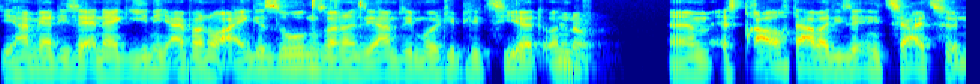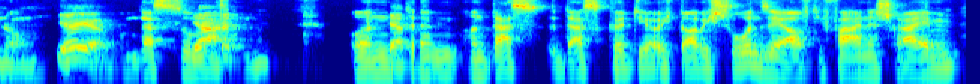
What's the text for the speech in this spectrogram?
die haben ja diese Energie nicht einfach nur eingesogen, sondern sie haben sie multipliziert und genau. ähm, es brauchte aber diese Initialzündung, ja, ja. um das zu ja, machen. Und, ja. ähm, und das, das könnt ihr euch, glaube ich, schon sehr auf die Fahne schreiben,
